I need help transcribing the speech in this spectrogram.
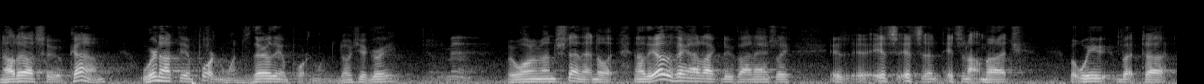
Not us who have come. We're not the important ones. They're the important ones. Don't you agree? Amen. We want them to understand that. Now, the other thing I'd like to do financially is it's it's a, it's not much, but we but uh,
